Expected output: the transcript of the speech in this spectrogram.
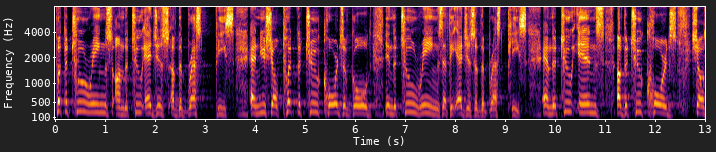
put the two rings on the two edges of the breast piece, and you shall put the two cords of gold in the two rings at the edges of the breast piece, and the two ends of the two cords shall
